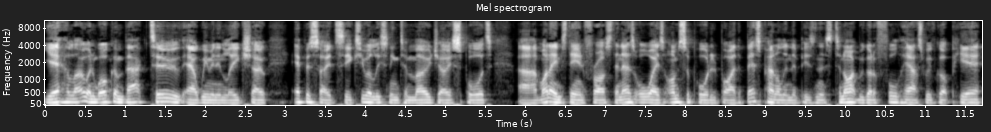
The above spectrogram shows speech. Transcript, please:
Yeah, hello and welcome back to our Women in League show, episode six. You are listening to Mojo Sports. Uh, my name's Dan Frost, and as always, I'm supported by the best panel in the business. Tonight, we've got a full house. We've got Pierre,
